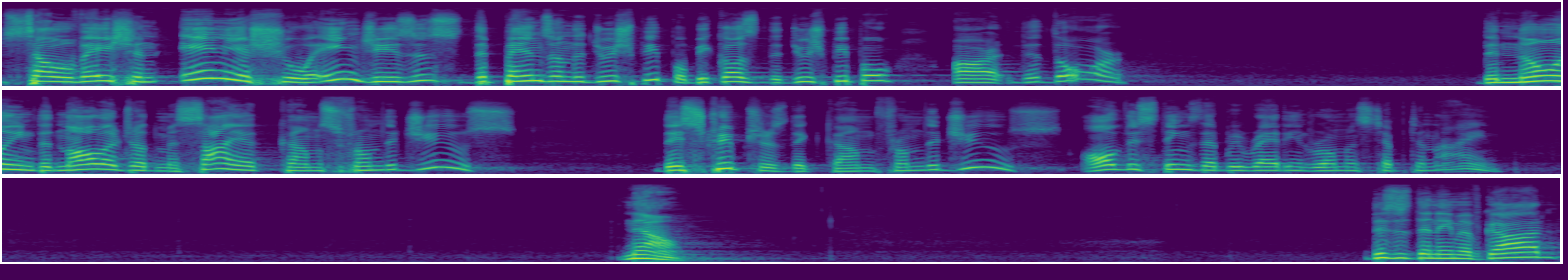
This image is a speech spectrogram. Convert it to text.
salvation in Yeshua, in Jesus, depends on the Jewish people because the Jewish people are the door. The knowing, the knowledge of the Messiah comes from the Jews. The scriptures that come from the Jews. All these things that we read in Romans chapter 9. Now, this is the name of God,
